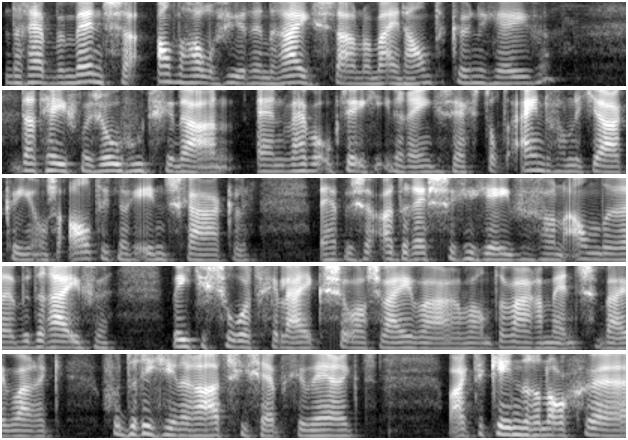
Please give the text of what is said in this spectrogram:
Daar hebben mensen anderhalf uur in de rij gestaan om mijn hand te kunnen geven dat heeft me zo goed gedaan. En we hebben ook tegen iedereen gezegd: tot het einde van het jaar kun je ons altijd nog inschakelen. We hebben ze adressen gegeven van andere bedrijven, beetje soortgelijk zoals wij waren. Want er waren mensen bij waar ik voor drie generaties heb gewerkt. Waar ik de kinderen nog uh,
